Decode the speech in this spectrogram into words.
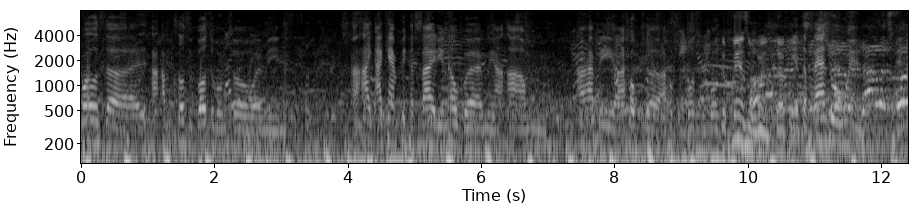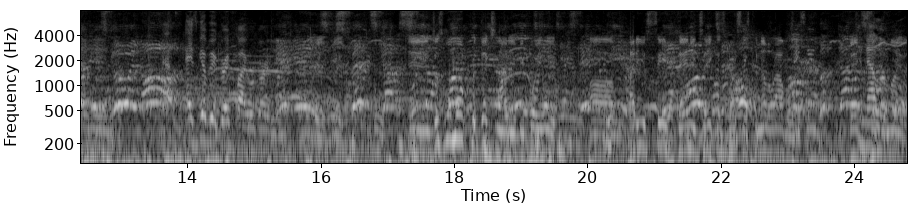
both. Uh, I- I'm close with both of them, so I mean, I, I can't pick a side, you know. But I mean, I, I'm, I'm happy. I hope the, I hope the both both. The fans will win, definitely. Yeah, the fans will win. It's gonna be a great fight regardless. And just one more prediction on you before you leave. Um, how do you see Danny Jacobs versus Canelo Alvarez? Canelo.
